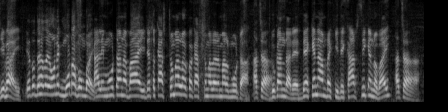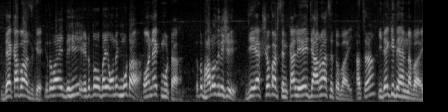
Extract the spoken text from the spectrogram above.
জি ভাই। এ তো দেখা যায় অনেক মোটা ফোম ভাই। খালি মোটা না ভাই এটা তো কাস্টমার লোক কাস্টমারের মাল মোটা। আচ্ছা। দোকানদারে দেখেন আমরা কি দেখ কাটছি কেন ভাই? আচ্ছা। দেখাবো আজকে। এ তো ভাই দেখি এটা তো ভাই অনেক মোটা। অনেক মোটা। তো ভালো জিনিসই। জি একশো পার্সেন্ট। কালি এই যে আরও আছে তো ভাই। আচ্ছা। এটা কি দেখেন না ভাই?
